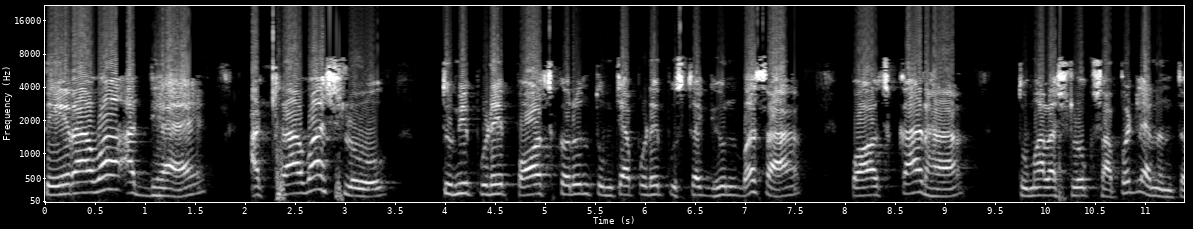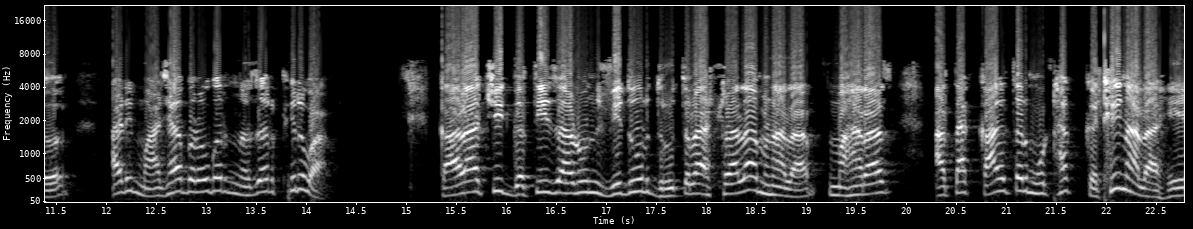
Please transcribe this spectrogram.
तेरावा अध्याय अठरावा श्लोक तुम्ही पुढे पॉज करून तुमच्यापुढे पुस्तक घेऊन बसा पॉज काढा तुम्हाला श्लोक सापडल्यानंतर आणि माझ्या बरोबर नजर फिरवा. काळाची गती जाणून विदूर धृतराष्ट्राला म्हणाला महाराज आता काळ तर मोठा कठीण आला आहे.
